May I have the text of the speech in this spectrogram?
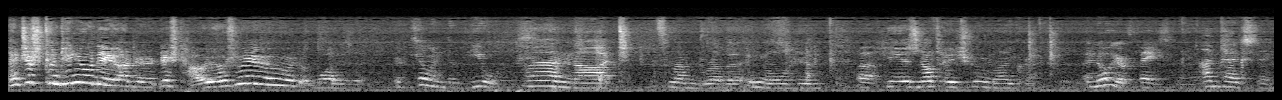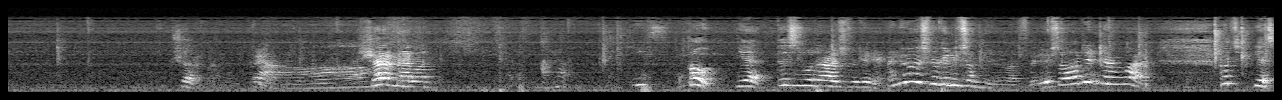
and just continue with the other this tower. What is it? You're killing the viewers. I'm not. It's my brother. Ignore him. Uh, He is not a true Minecraft. I know your face, man. I'm texting. Shut up, Madeline. Aww. Shut up, Madeline. I'm not. He's. Oh, yeah, this is what I was forgetting. I knew I was forgetting something in the last video, so I didn't know why. But, yes,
